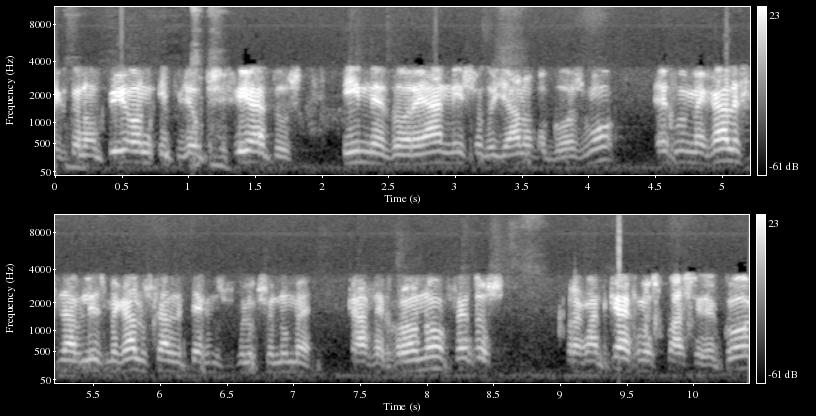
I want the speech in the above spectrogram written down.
εκ των οποίων η πλειοψηφία τους είναι δωρεάν είσοδο για όλο τον κόσμο. Έχουμε μεγάλες συναυλίες, μεγάλους καλλιτέχνες που φιλοξενούμε κάθε χρόνο. Φέτος πραγματικά έχουμε σπάσει ρεκόρ.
